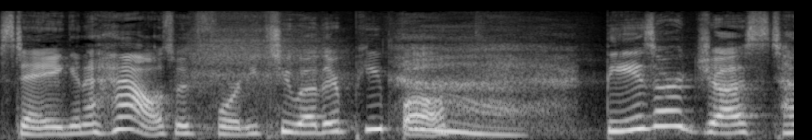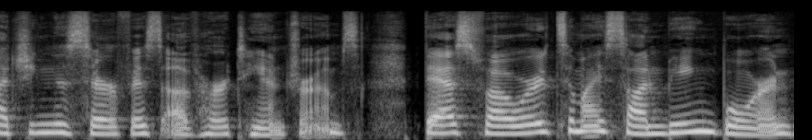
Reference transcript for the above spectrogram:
staying in a house with 42 other people. These are just touching the surface of her tantrums. Fast forward to my son being born,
